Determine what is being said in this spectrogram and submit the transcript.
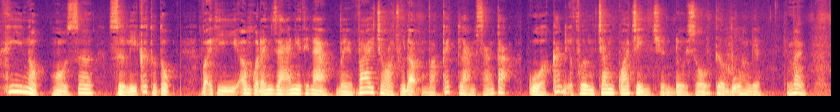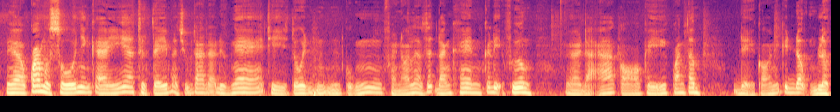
khi nộp hồ sơ xử lý các thủ tục. Vậy thì ông có đánh giá như thế nào về vai trò chủ động và cách làm sáng tạo của các địa phương trong quá trình chuyển đổi số thưa ông Vũ Hoàng Liên? Vâng, qua một số những cái à, thực tế mà chúng ta đã được nghe thì tôi cũng phải nói là rất đáng khen các địa phương À, đã có cái quan tâm để có những cái động lực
